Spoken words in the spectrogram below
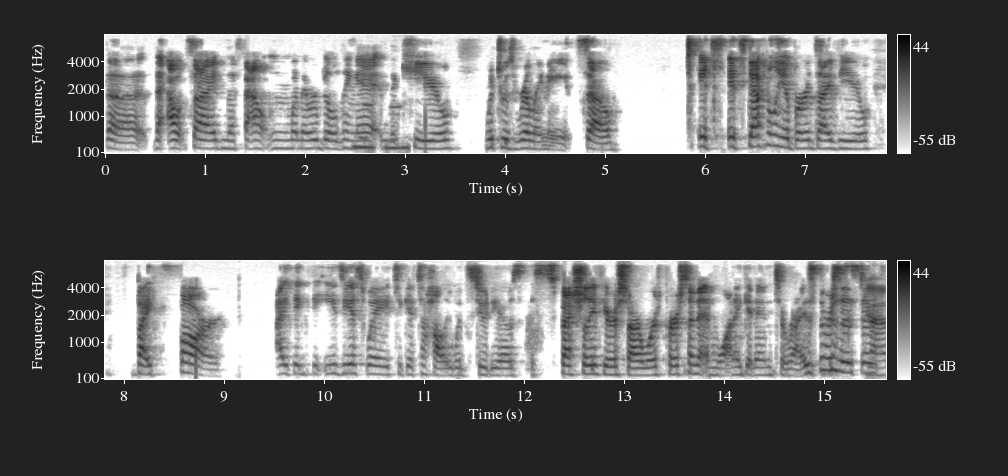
the the outside and the fountain when they were building it and the mm-hmm. queue, which was really neat. So it's it's definitely a bird's eye view by far I think the easiest way to get to Hollywood Studios, especially if you're a Star Wars person and want to get into Rise of the Resistance, Yeah.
